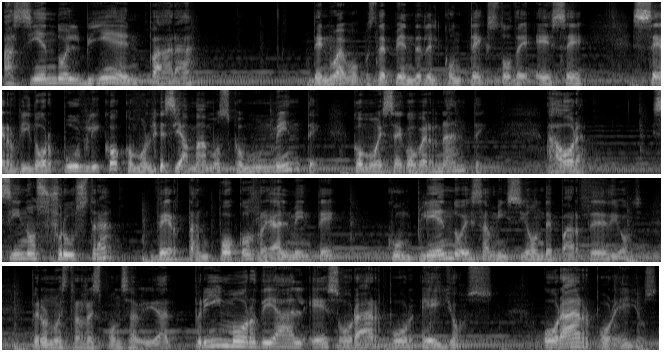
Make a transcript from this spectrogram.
haciendo el bien para, de nuevo, pues depende del contexto de ese servidor público, como les llamamos comúnmente, como ese gobernante. Ahora, si nos frustra ver tan pocos realmente cumpliendo esa misión de parte de Dios, pero nuestra responsabilidad primordial es orar por ellos, orar por ellos,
